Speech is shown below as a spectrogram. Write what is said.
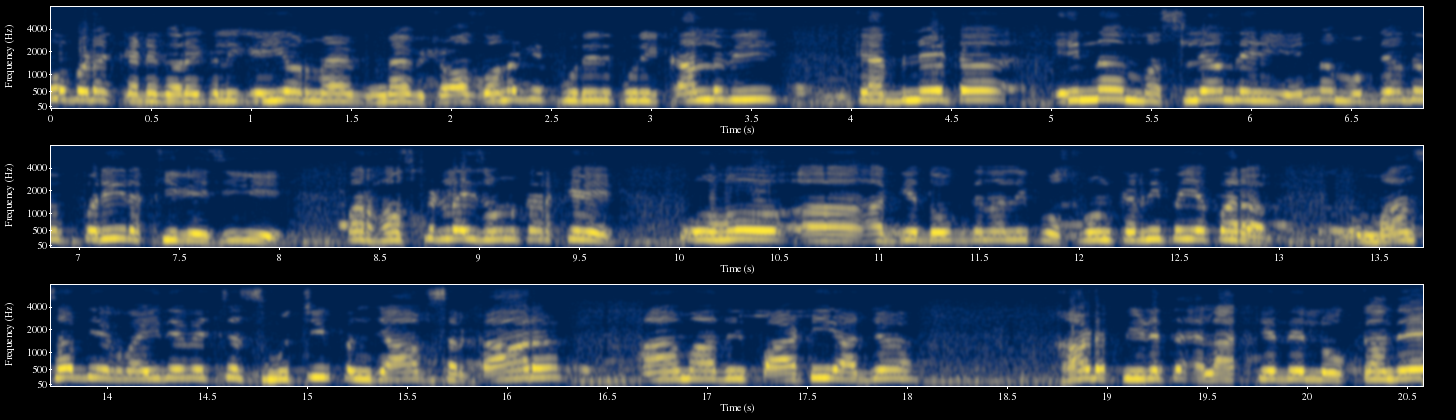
ਉਹ ਬੜਾ ਕੈਟੇਗੋਰੀਕਲੀ ਕਹੀ ਹੈ ਔਰ ਮੈਂ ਮੈਂ ਵਿਸ਼ਵਾਸ ਦਵਾਉਣਾ ਕਿ ਪੂਰੀ ਦੀ ਪੂਰੀ ਕੱਲ ਵੀ ਕੈਬਨਿਟ ਇਹਨਾਂ ਮਸਲਿਆਂ ਦੇ ਹੀ, ਇਹਨਾਂ ਮੁੱਦਿਆਂ ਦੇ ਉੱਪਰ ਹੀ ਰੱਖੀ ਗਈ ਸੀਗੀ। ਪਰ ਹਸਪੀਟਲਾਈਜ਼ ਹੋਣ ਕਰਕੇ ਉਹ ਅੱਗੇ ਦੋ ਕੁ ਦਿਨਾਂ ਲਈ ਪੋਸਟਪੋਨ ਕਰਨੀ ਪਈ ਹੈ, ਪਰ ਮਾਨ ਸਾਹਿਬ ਦੀ ਅਗਵਾਈ ਦੇ ਵਿੱਚ ਸਮੁੱਚੀ ਪੰਜਾਬ ਸਰਕਾਰ, ਆਮ ਆਦਮੀ ਪਾਰਟੀ ਅੱਜ ਹੜ੍ਹ ਪੀੜਤ ਇਲਾਕੇ ਦੇ ਲੋਕਾਂ ਦੇ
